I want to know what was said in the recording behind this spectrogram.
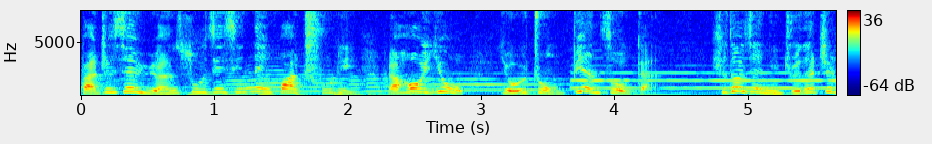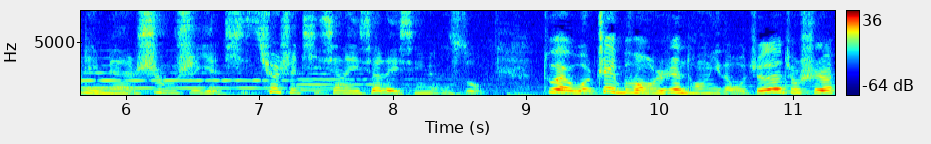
把这些元素进行内化处理，然后又有一种变奏感。石头姐，你觉得这里面是不是也体确实体现了一些类型元素？对我这部分我是认同你的，我觉得就是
